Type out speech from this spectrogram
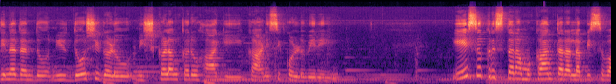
ದಿನದಂದು ನಿರ್ದೋಷಿಗಳು ನಿಷ್ಕಳಂಕರು ಆಗಿ ಕಾಣಿಸಿಕೊಳ್ಳುವಿರಿ. ಏಸು ಕ್ರಿಸ್ತರ ಮುಖಾಂತರ ಲಭಿಸುವ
